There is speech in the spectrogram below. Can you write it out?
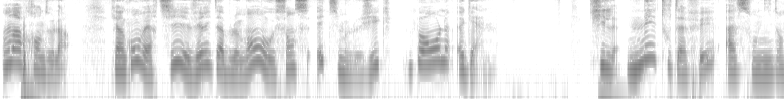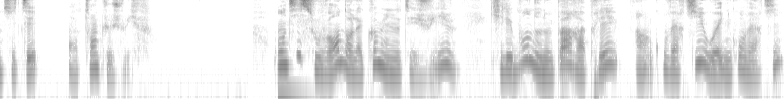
On apprend de là qu'un converti est véritablement, au sens étymologique, born again qu'il naît tout à fait à son identité en tant que juif. On dit souvent dans la communauté juive qu'il est bon de ne pas rappeler à un converti ou à une convertie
